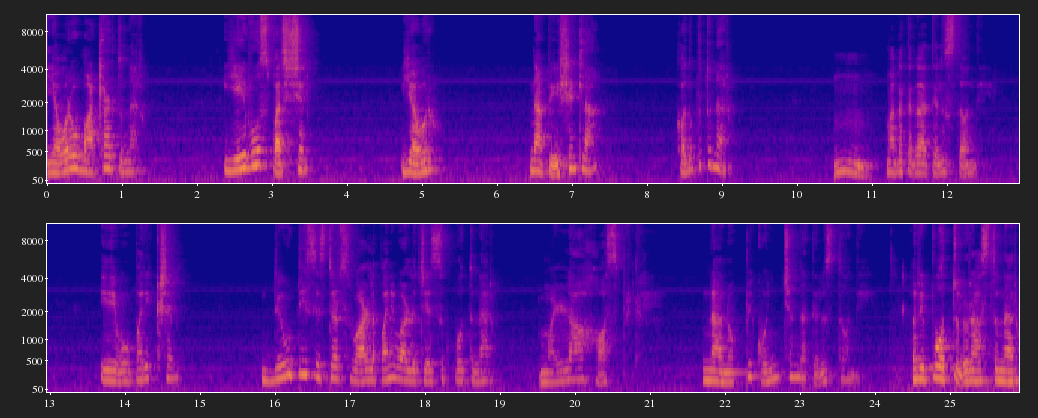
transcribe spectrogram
ఎవరో మాట్లాడుతున్నారు. ఏవో స్పర్శలు. ఎవరు? నా పేషెంట్లా? కదుపుతున్నారు. మగతగా తెలుస్తోంది. ఏవో పరీక్షలు. డ్యూటీ సిస్టర్స్ వాళ్ళ పని వాళ్ళు చేసుకుపోతున్నారు. మళ్ళా హాస్పిటల్. నా నొప్పి కొంచెంగా తెలుస్తోంది. రిపోర్టులు రాస్తున్నారు.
